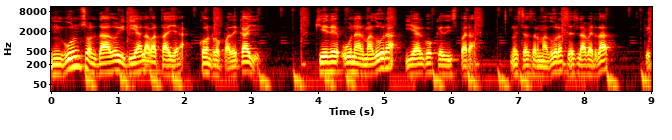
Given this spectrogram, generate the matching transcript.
Ningún soldado iría a la batalla con ropa de calle. Quiere una armadura y algo que disparar. Nuestras armaduras es la verdad que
